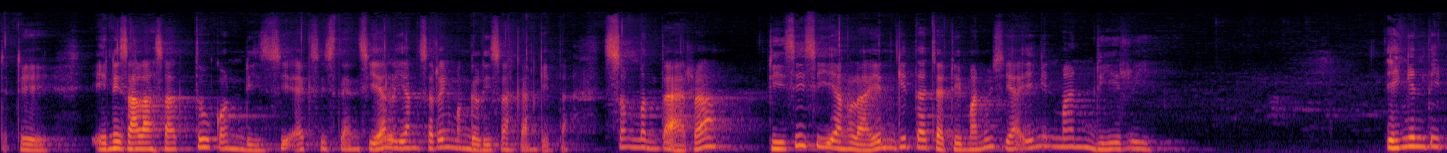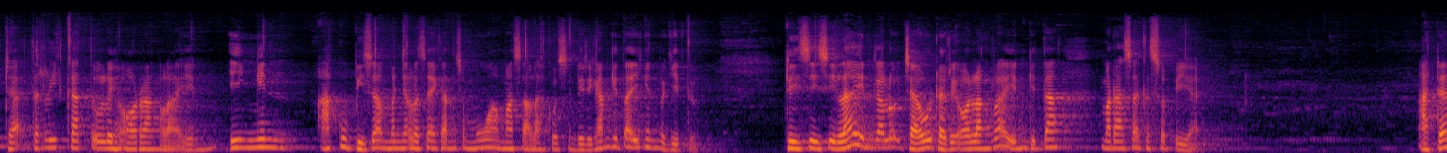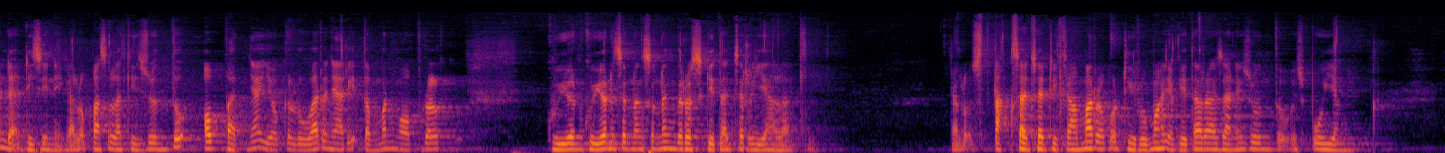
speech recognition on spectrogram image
Jadi ini salah satu kondisi eksistensial yang sering menggelisahkan kita. Sementara di sisi yang lain kita jadi manusia ingin mandiri. Ingin tidak terikat oleh orang lain. Ingin aku bisa menyelesaikan semua masalahku sendiri. Kan kita ingin begitu. Di sisi lain kalau jauh dari orang lain kita merasa kesepian. Ada ndak di sini kalau pas lagi suntuk obatnya ya keluar nyari temen ngobrol guyon-guyon seneng-seneng terus kita ceria lagi. Kalau stuck saja di kamar atau di rumah ya kita rasanya suntuk, puyeng.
